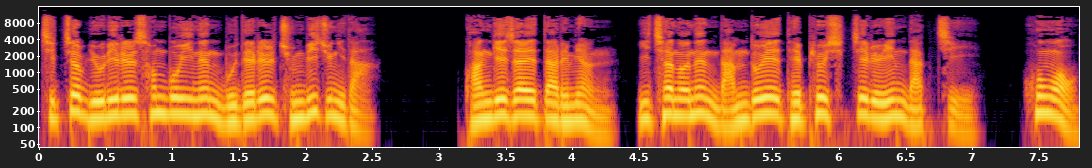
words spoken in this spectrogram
직접 요리를 선보이는 무대를 준비 중이다. 관계자에 따르면 이찬원은 남도의 대표 식재료인 낙지, 홍어,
